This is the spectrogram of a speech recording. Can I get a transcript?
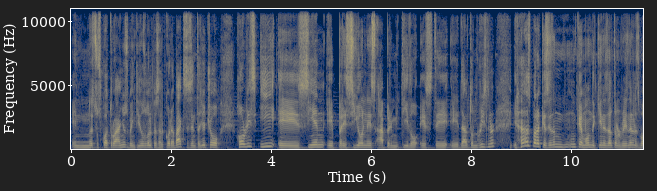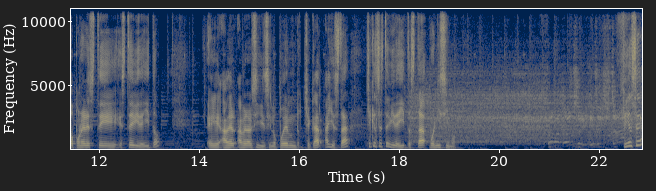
en estos 4 años, 22 golpes al coreback, 68 hurries y 100 presiones ha permitido este Dalton Reisner. Y nada más para que se den un, quemón de quién es Dalton Reisner, les voy a poner este, este videito. Eh, a ver, a ver, si, si lo pueden checar. Ahí está. Chéquense este videito, está buenísimo. Fíjense.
